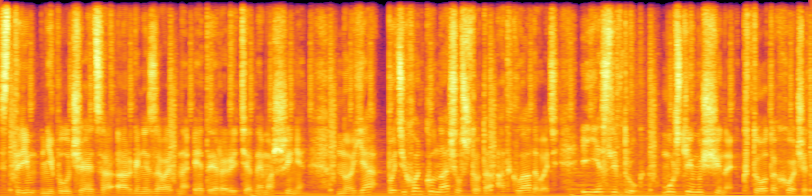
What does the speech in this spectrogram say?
стрим не получается организовать на этой раритетной машине. Но я потихоньку начал что-то откладывать. И если вдруг мужские мужчины, кто-то хочет,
